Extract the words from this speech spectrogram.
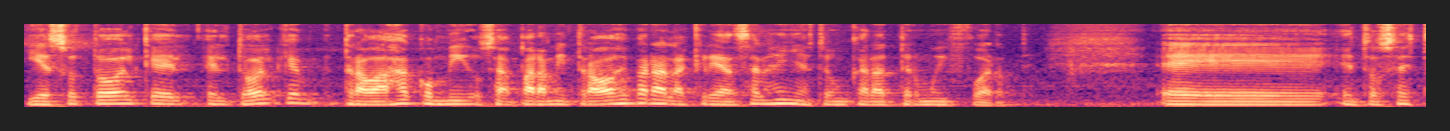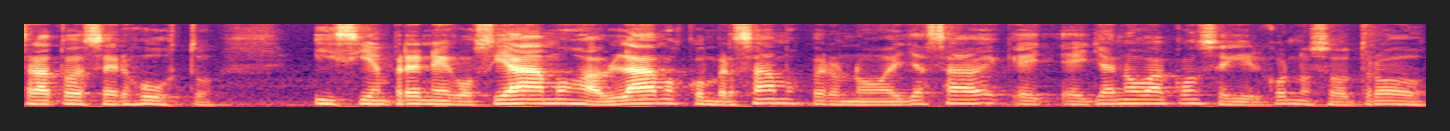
Y eso todo el que el, todo el que trabaja conmigo, o sea, para mi trabajo y para la crianza de las niñas, tengo un carácter muy fuerte. Eh, entonces trato de ser justo. Y siempre negociamos, hablamos, conversamos, pero no, ella sabe que ella no va a conseguir con nosotros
